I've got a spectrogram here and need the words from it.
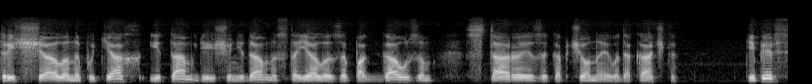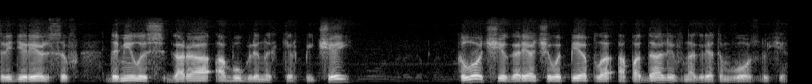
трещала на путях и там, где еще недавно стояла за пакгаузом старая закопченная водокачка. Теперь среди рельсов дымилась гора обугленных кирпичей. Клочья горячего пепла опадали в нагретом воздухе.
